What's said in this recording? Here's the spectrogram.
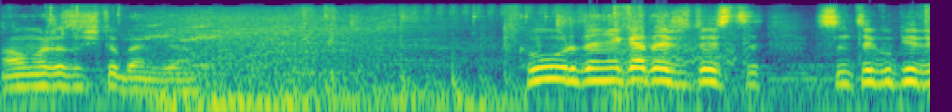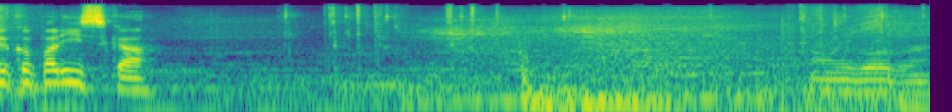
O, może coś tu będzie. Kurde, nie gadaj, że to jest, są te głupie wykopaliska. O mój Boże.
